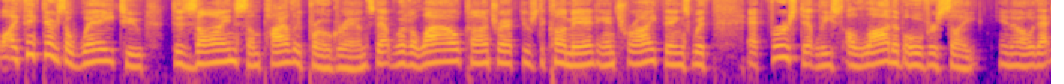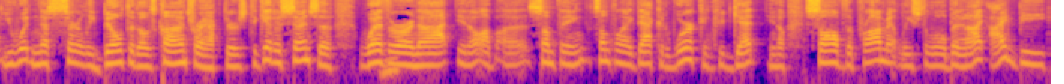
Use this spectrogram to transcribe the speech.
Well, I think there's a way to design some pilot programs that would allow contractors to come in and try things with, at first at least, a lot of oversight you know, that you wouldn't necessarily bill to those contractors to get a sense of whether or not, you know, uh, something something like that could work and could get, you know, solve the problem at least a little bit. And I, I'd be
